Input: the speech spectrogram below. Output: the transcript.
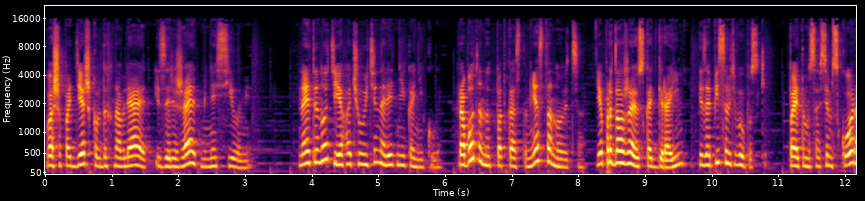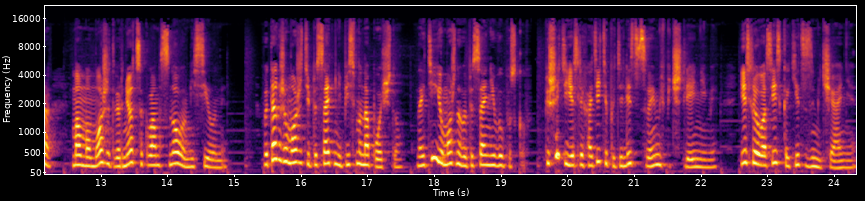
Ваша поддержка вдохновляет и заряжает меня силами. На этой ноте я хочу уйти на летние каникулы. Работа над подкастом не остановится. Я продолжаю искать героинь и записывать выпуски. Поэтому совсем скоро «Мама может» вернется к вам с новыми силами. Вы также можете писать мне письма на почту. Найти ее можно в описании выпусков. Пишите, если хотите поделиться своими впечатлениями, если у вас есть какие-то замечания,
